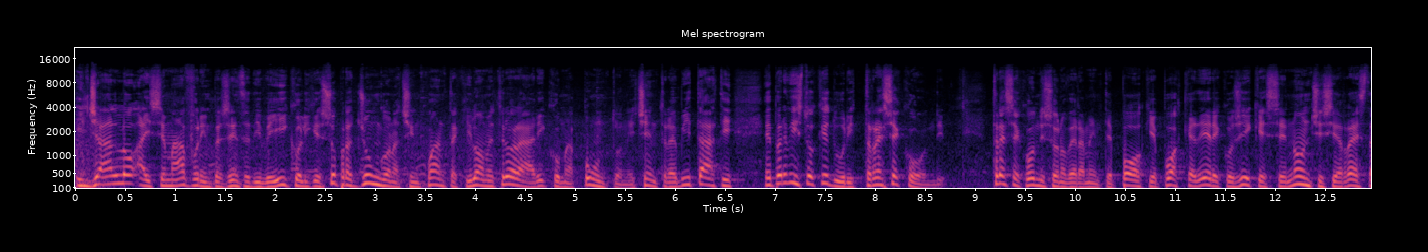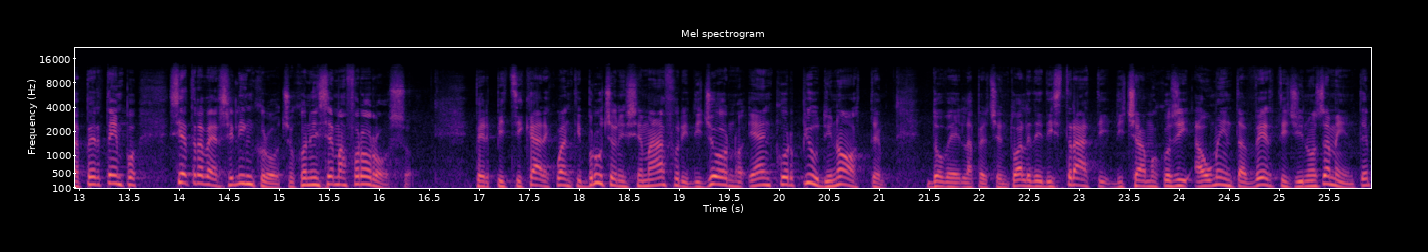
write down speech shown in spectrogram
Il giallo ai semafori in presenza di veicoli che sopraggiungono a 50 km orari, come appunto nei centri abitati, è previsto che duri 3 secondi. Tre secondi sono veramente pochi e può accadere così che se non ci si arresta per tempo si attraversi l'incrocio con il semaforo rosso per pizzicare quanti bruciano i semafori di giorno e ancor più di notte, dove la percentuale dei distratti, diciamo così, aumenta vertiginosamente,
